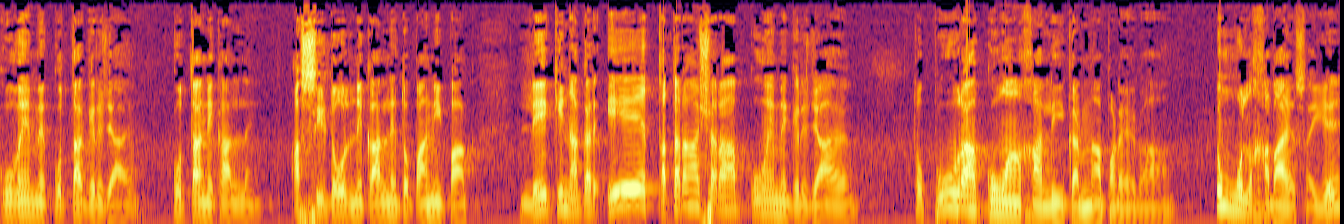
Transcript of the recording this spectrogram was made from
کنویں میں کتا گر جائے، کتا نکال لیں، اسی ڈول نکال لیں تو پانی پاک۔ لیکن اگر ایک قطرہ شراب کنویں میں گر جائے، تو پورا کنواں خالی کرنا پڑے گا۔ ام الخبائش ہے یہ۔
